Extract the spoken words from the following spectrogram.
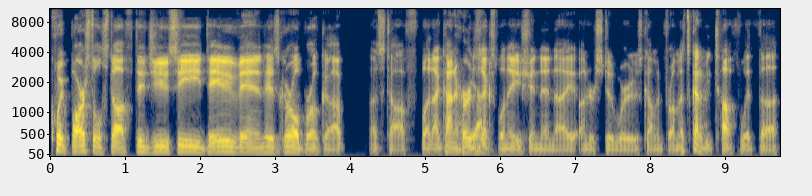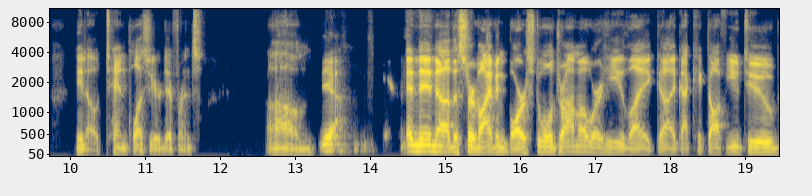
quick barstool stuff. Did you see Dave and his girl broke up? That's tough, but I kind of heard yeah. his explanation and I understood where he was coming from. That's got to be tough with uh, you know, 10 plus year difference. Um, yeah. And then uh the surviving barstool drama where he like uh, got kicked off YouTube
